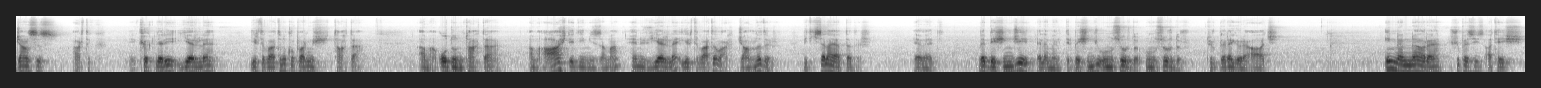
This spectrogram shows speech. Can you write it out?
cansız artık e, kökleri yerle irtibatını koparmış tahta. Ama odun, tahta, ama ağaç dediğimiz zaman henüz yerle irtibatı var. Canlıdır. Bitkisel hayattadır. Evet. Ve beşinci elementtir. Beşinci unsurdu. Unsurdur. Türklere göre ağaç. İnnen nâre şüphesiz ateş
